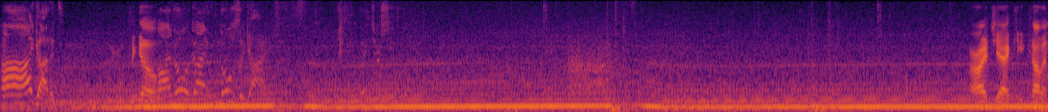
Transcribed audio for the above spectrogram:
Ah, I got it. Off we go. I know a guy who knows a guy. When's your shift over? All right, Jackie, coming.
